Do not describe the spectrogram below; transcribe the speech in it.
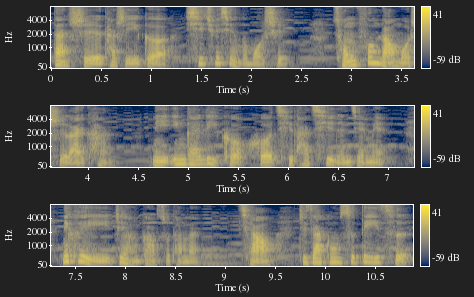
但是它是一个稀缺性的模式。从丰饶模式来看。”你应该立刻和其他七人见面。你可以这样告诉他们：瞧，这家公司第一次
